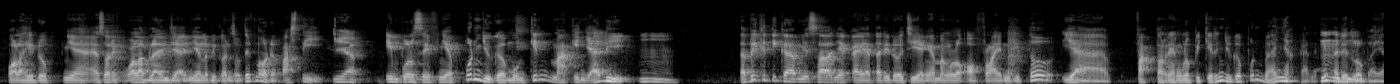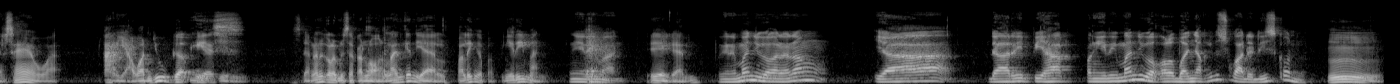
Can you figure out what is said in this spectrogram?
pola hidupnya, eh sorry pola belanjanya lebih konsumtif mah udah pasti. Iya. Impulsifnya pun juga mungkin makin jadi. Hmm. Tapi ketika misalnya kayak tadi Doci yang emang lo offline gitu, ya faktor yang lo pikirin juga pun banyak kan. Kayak tadi lo bayar sewa, karyawan juga mungkin. Yes. Sedangkan kalau misalkan lo online kan ya paling apa pengiriman, Pengiriman. iya kan? Pengiriman juga kadang-kadang ya dari pihak pengiriman juga kalau banyak itu suka ada diskon loh. Hmm.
